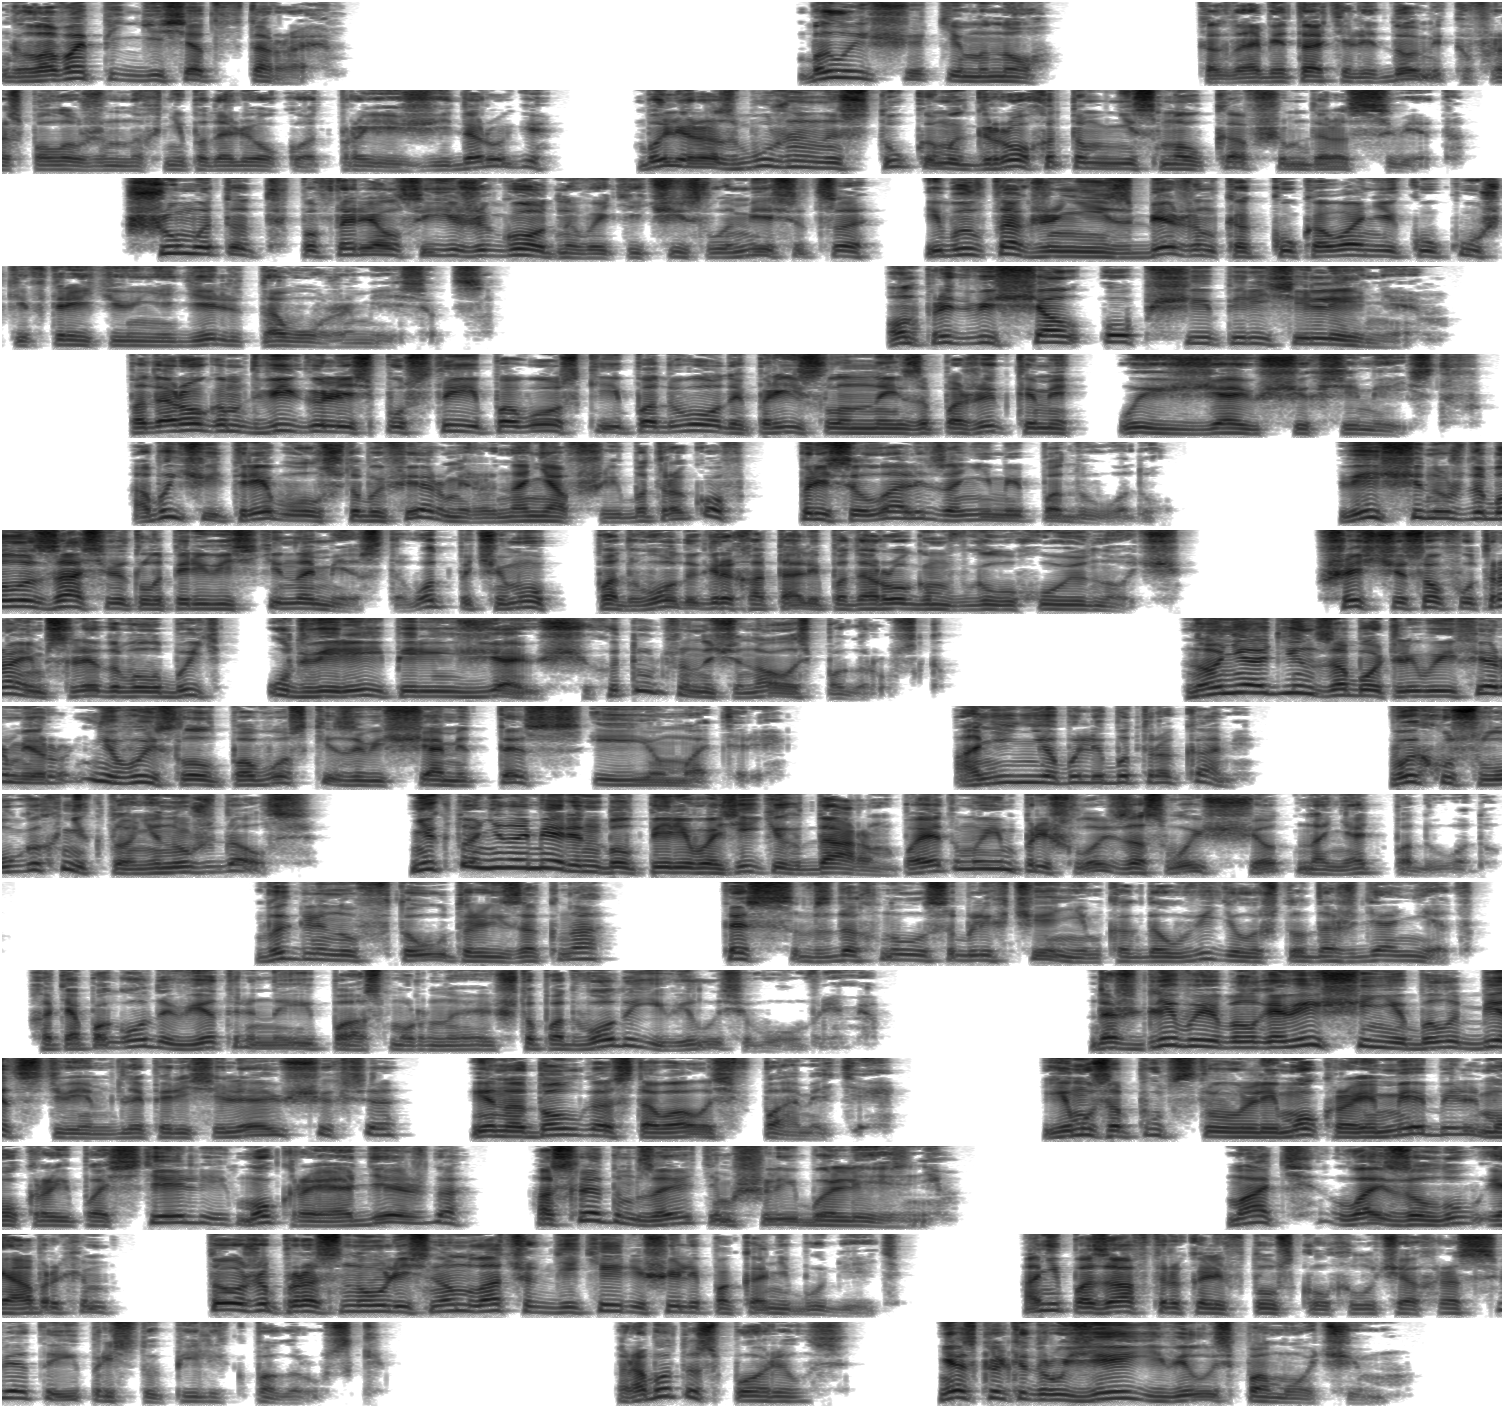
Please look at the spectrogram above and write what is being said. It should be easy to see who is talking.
Speaker 1: Глава 52. Было еще темно, когда обитатели домиков, расположенных неподалеку от проезжей дороги, были разбужены стуком и грохотом, не смолкавшим до рассвета. Шум этот повторялся ежегодно в эти числа месяца и был так же неизбежен, как кукование кукушки в третью неделю того же месяца. Он предвещал общее переселение – по дорогам двигались пустые повозки и подводы, присланные за пожитками уезжающих семейств. Обычай требовал, чтобы фермеры, нанявшие батраков, присылали за ними подводу. Вещи нужно было засветло перевести на место. Вот почему подводы грохотали по дорогам в глухую ночь. В шесть часов утра им следовало быть у дверей переезжающих, и тут же начиналась погрузка. Но ни один заботливый фермер не выслал повозки за вещами Тесс и ее матери. Они не были батраками. В их услугах никто не нуждался. Никто не намерен был перевозить их даром, поэтому им пришлось за свой счет нанять подводу. Выглянув в то утро из окна, Тесс вздохнула с облегчением, когда увидела, что дождя нет, хотя погода ветреная и пасмурная, и что подвода явилась вовремя. Дождливое Благовещение было бедствием для переселяющихся и надолго оставалось в памяти. Ему сопутствовали мокрая мебель, мокрые постели, мокрая одежда, а следом за этим шли болезни. Мать, Лайза Лу и Абрахам тоже проснулись, но младших детей решили пока не будить. Они позавтракали в тусклых лучах рассвета и приступили к погрузке. Работа спорилась. Несколько друзей явилось помочь им.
